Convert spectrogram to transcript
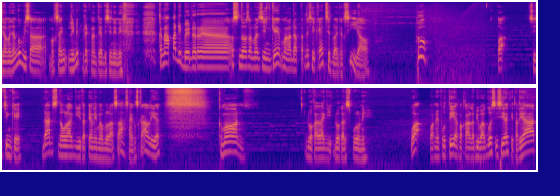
Jangan-jangan gue bisa maksain limit break nanti abis ini nih. Kenapa di bannernya Snow sama Shinke malah dapetnya si Ketsit banyak sial. Hup. Wah, si Shinke. Dan Snow lagi tapi yang 15. Ah, sayang sekali ya. Come on. Dua kali lagi, dua kali 10 nih. Wah, warna putih apakah lebih bagus isinya? Kita lihat.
